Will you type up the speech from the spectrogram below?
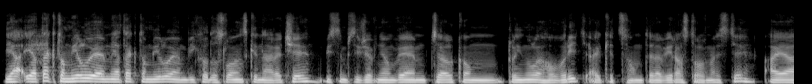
Ja, ja, takto milujem, ja takto milujem východoslovenské nárečie. Myslím si, že v ňom viem celkom plynule hovoriť, aj keď som teda vyrastol v meste. A ja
